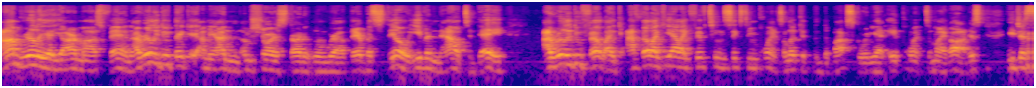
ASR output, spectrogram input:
I'm really a Jaramaz fan. I really do think. I mean, I'm, I'm sure it started when we are out there, but still, even now today, I really do felt like I felt like he had like 15, 16 points. I look at the, the box score and he had eight points. I'm like, oh, this he just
